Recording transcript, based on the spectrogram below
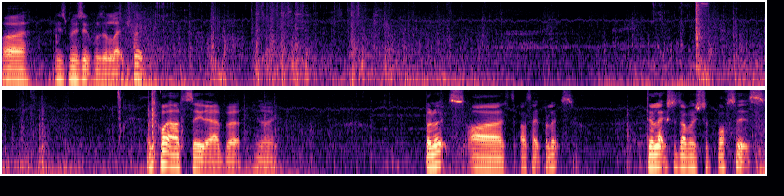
Uh, his music was electric. Quite hard to see there, but you know. Bullets. Uh, I'll take bullets. Deal extra damage to bosses.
